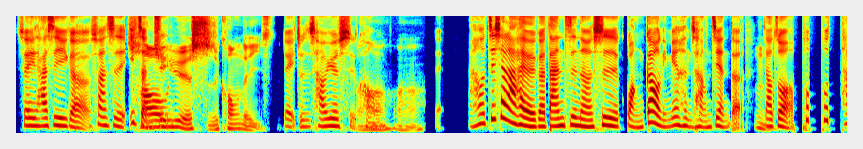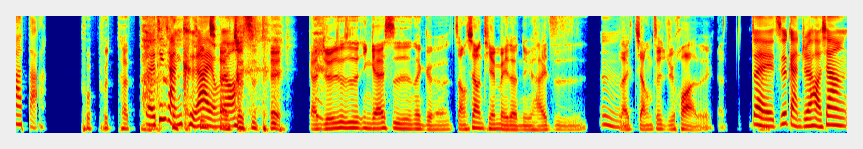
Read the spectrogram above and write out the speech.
所以它是一个算是一整句。超越时空的意思。对就是超越时空啊对然后接下来还有一个单字呢，是广告里面很常见的，叫做 “puputada”。puputada，对，听起来很可 爱，有没有？就是对，感觉就是应该是那个长相甜美的女孩子，嗯，来讲这句话的感觉。对，就感觉好像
